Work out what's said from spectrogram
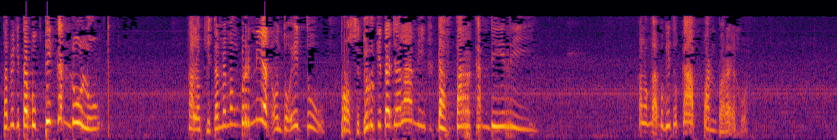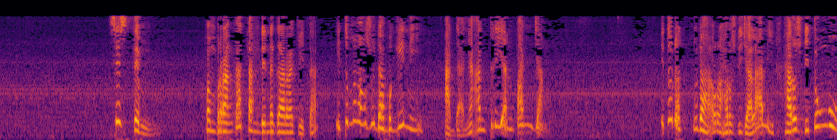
Tapi kita buktikan dulu. Kalau kita memang berniat untuk itu. Prosedur kita jalani. Daftarkan diri. Kalau nggak begitu kapan para ikhwah? Sistem pemberangkatan di negara kita itu memang sudah begini. Adanya antrian panjang. Itu sudah, sudah harus dijalani, harus ditunggu,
